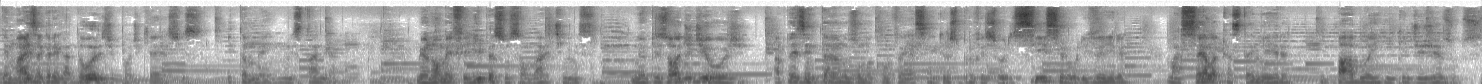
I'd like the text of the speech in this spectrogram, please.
demais agregadores de podcasts e também no Instagram. Meu nome é Felipe Assunção Martins e no episódio de hoje apresentamos uma conversa entre os professores Cícero Oliveira, Marcela Castanheira e Pablo Henrique de Jesus.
